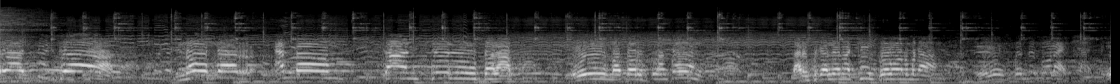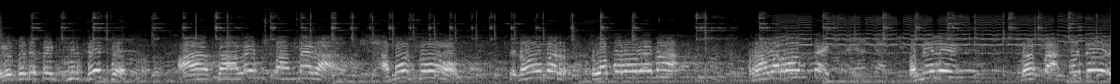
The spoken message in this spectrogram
juara tiga nomor enam Tanjil Balap. Eh, motor harus dari sekalian lagi, golongan menang. Eh, benda boleh. Eh, benda pegir dejo. Asalif Pangmera. Amoso. Nomor 25. Rawa Rontek. Pemilik Bapak Kodir.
